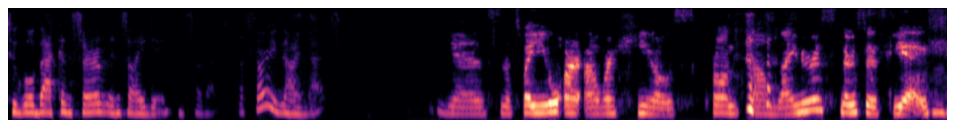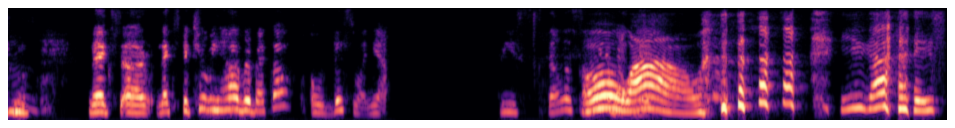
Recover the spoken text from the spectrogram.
to go back and serve, and so I did. So that's the story behind that. Yes, that's why you are our heroes, frontliners, nurses. Yes. Mm-hmm. Next, uh, next picture we have Rebecca. Oh, this one, yeah. Please tell us something oh, wow. you guys,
